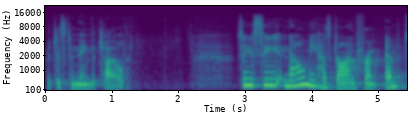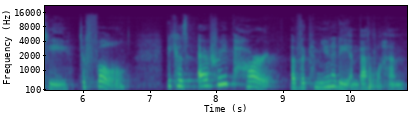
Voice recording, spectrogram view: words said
which is to name the child. So you see, Naomi has gone from empty to full because every part of the community in Bethlehem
